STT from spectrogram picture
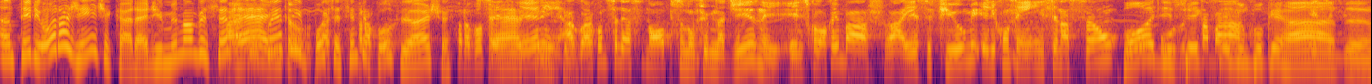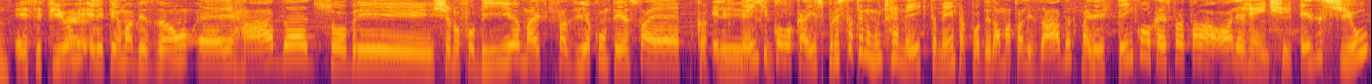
anterior a gente, cara. É de 1950 É, então, e pô, mas 60 pra e poucos, eu acho. Pra vocês É, verem, sim, sim. agora quando você lê a sinopse num filme na Disney, eles colocam embaixo. Ah, esse filme, ele contém encenação Pode uso ser de que seja um pouco errada. Esse filme, É. ele tem uma visão é, errada sobre xenofobia, mas que fazia contexto à época. Eles têm Isso, que isso. colocar isso, por isso tá tendo muito remake também, pra poder dar uma atualizada, mas eles têm que colocar isso pra falar, olha gente, existiu,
